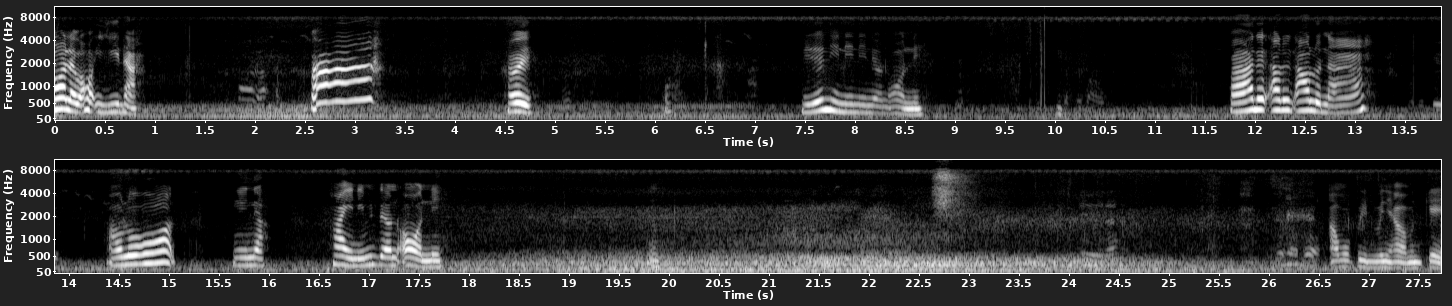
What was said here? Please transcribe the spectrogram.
พ่ออะไรวะพ่ออีน่ะป้าเฮ้ย นี่เด้นี่นี่นี่นี่อ่อนๆนี่ป้าเด็ดเอาเด็ดเอาเลยนะ เอาโลดนี่เนี่ยให้นี่มันเดินอ่อนนี่เอามาปินไปเนี่ยเอามันแก่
